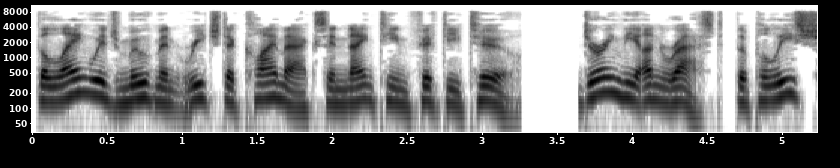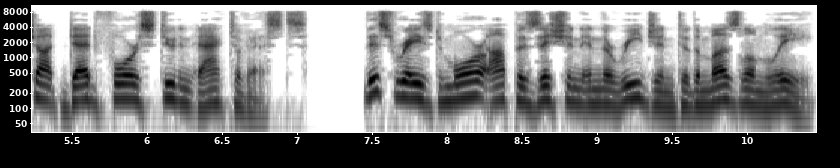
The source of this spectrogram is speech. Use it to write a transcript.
The language movement reached a climax in 1952. During the unrest, the police shot dead four student activists. This raised more opposition in the region to the Muslim League.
